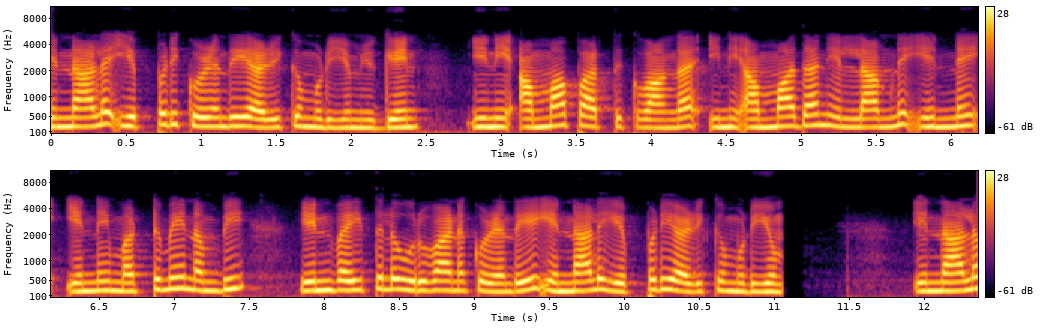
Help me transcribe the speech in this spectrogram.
என்னால் எப்படி குழந்தையை அழிக்க முடியும் யுகேன்? இனி அம்மா பார்த்துக்குவாங்க இனி அம்மா தான் எல்லாம்னு என்னை என்னை மட்டுமே நம்பி என் வயிற்றில் உருவான குழந்தையை என்னால் எப்படி அழிக்க முடியும்? என்னால்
